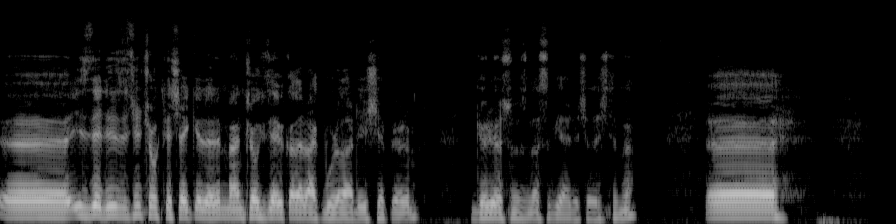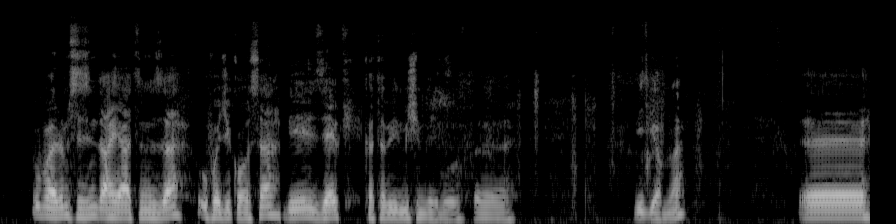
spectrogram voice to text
E, izlediğiniz için çok teşekkür ederim. Ben çok zevk alarak buralarda iş yapıyorum. Görüyorsunuz nasıl bir yerde çalıştığımı. Ee, umarım sizin de hayatınıza ufacık olsa bir zevk katabilmişimdir bu e, videomla. Ee,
